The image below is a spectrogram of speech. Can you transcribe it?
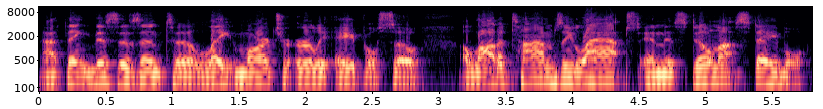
And I think this is into late March or early April. So a lot of times elapsed and it's still not stable.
